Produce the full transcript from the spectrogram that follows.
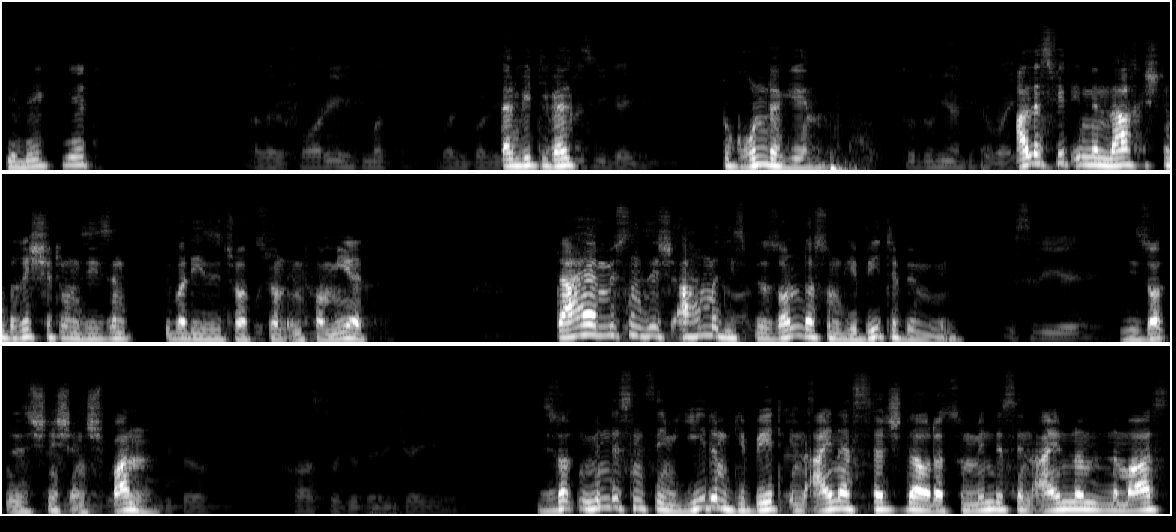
gelegt wird, dann wird die Welt zugrunde gehen. Alles wird in den Nachrichten berichtet und sie sind über die Situation informiert. Daher müssen sich Ahmadis besonders um Gebete bemühen. Sie sollten sich nicht entspannen. Sie sollten mindestens in jedem Gebet in einer Sajda oder zumindest in einem Namaz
